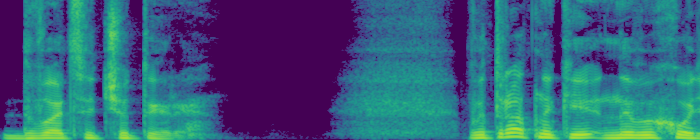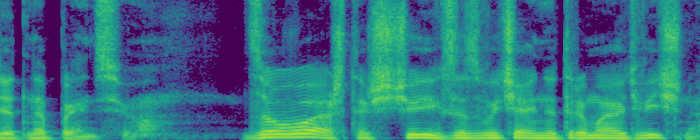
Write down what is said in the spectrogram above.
24. Витратники не виходять на пенсію. Зауважте, що їх зазвичай не тримають вічно.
